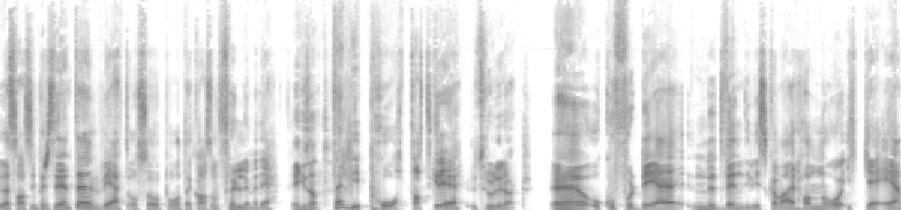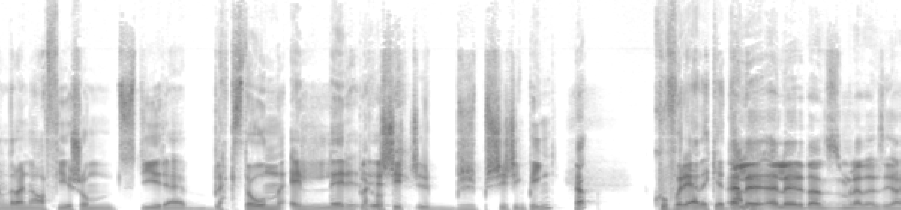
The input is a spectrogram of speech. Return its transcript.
USA sin president er, vet også på en måte hva som følger med det. Ikke sant? Veldig påtatt greie. Utrolig rart. Uh, og hvorfor det nødvendigvis skal være han, og ikke en eller annen fyr som styrer Blackstone eller Blackrock. Xi, Xi Jinping. Ja. Hvorfor er det ikke dem? Eller, eller den som leder CIA,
